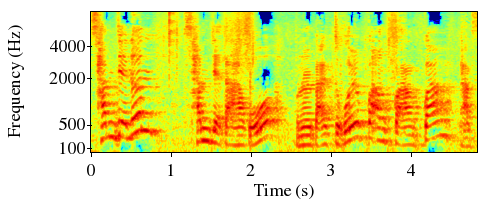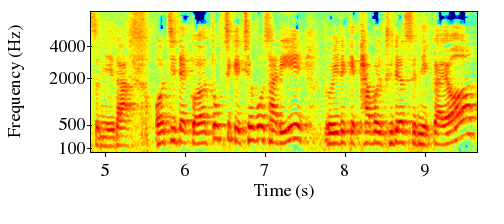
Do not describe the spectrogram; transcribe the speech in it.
삼재는 삼재다 하고 오늘 말뚝을 꽝꽝꽝 박습니다. 어찌됐건 쪽지게 최고살이 또 이렇게 답을 드렸으니까요.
